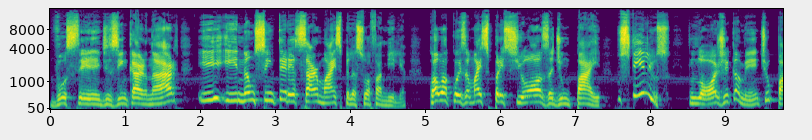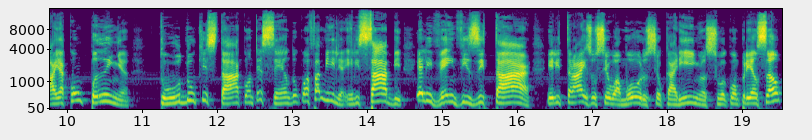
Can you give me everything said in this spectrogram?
você desencarnar e, e não se interessar mais pela sua família. Qual a coisa mais preciosa de um pai? Os filhos. Logicamente, o pai acompanha tudo o que está acontecendo com a família. Ele sabe, ele vem visitar, ele traz o seu amor, o seu carinho, a sua compreensão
